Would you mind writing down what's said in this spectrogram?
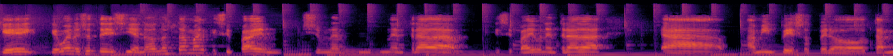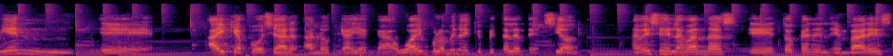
Que, bueno, yo te decía, no, no está mal que se paguen una, entrada, que se pague una entrada a, mil pesos, pero también eh, hay que apoyar a lo que hay acá, o hay por lo menos hay que prestarle atención. A veces las bandas eh, tocan en, bares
